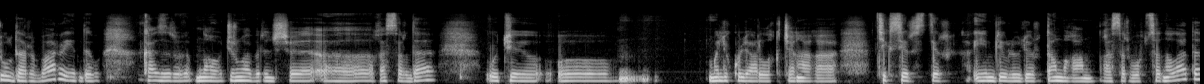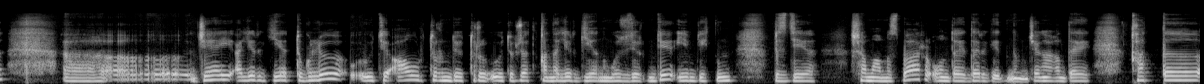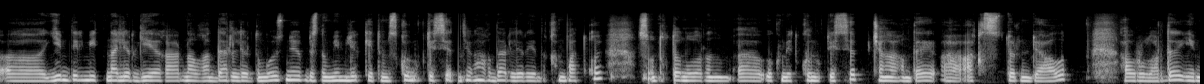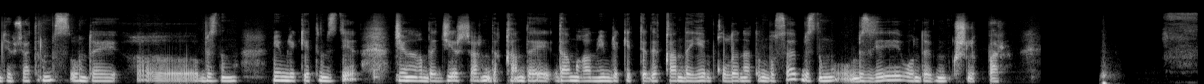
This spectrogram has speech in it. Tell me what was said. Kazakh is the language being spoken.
жолдары бар. Енді қазір мынау 21 бірінші ғасырда өте молекулярлық жаңағы тексерістер емделулер дамыған ғасыр болып саналады. Ә, жай аллергия түгілі өте ауыр түрінде тұр, өтіп жатқан аллергияның өздерінде емдейтін бізде шамамыз бар. Ондай дәрігердің жаңағындай қатты ә, емделмейтін аллергияға арналған дәрілердің өзіне біздің мемлекетіміз көмектеседі жаңағы дәрілер енді қымбат қой. Сондықтан олардың үкімет көмектесіп жаңағындай ақысыз түрінде алып ауруларды емдеп жатырмыз. Ондай ә, біздің мемлекетімізде жаңағындай жер шарында қандай дамыған мемлекеттерде қандай ем қолданатын болса біздің бізге ондай мүмкіншілік бар.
